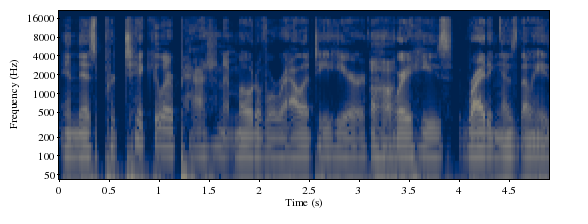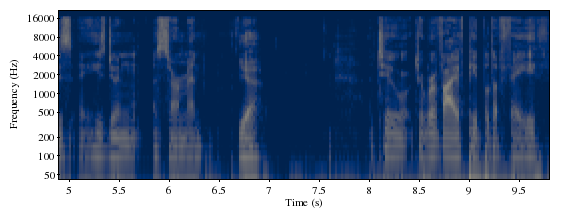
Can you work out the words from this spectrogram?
in this particular passionate mode of orality here Uh-huh. where he's writing as though he's he's doing a sermon yeah. to to revive people to faith.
